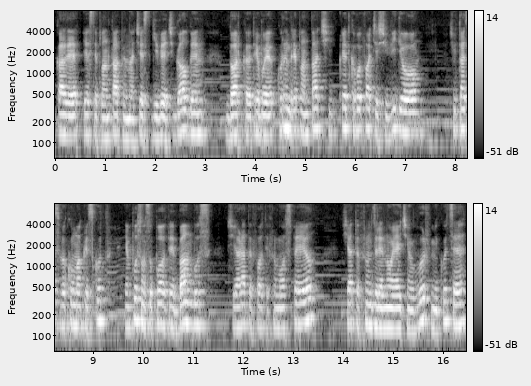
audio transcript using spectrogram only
care este plantat în acest ghiveci galben, doar că trebuie curând replantat și cred că voi face și video. Și uitați-vă cum a crescut. I-am pus un suport de bambus și arată foarte frumos pe el. Și iată frunzele noi aici în vârf, micuțe,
